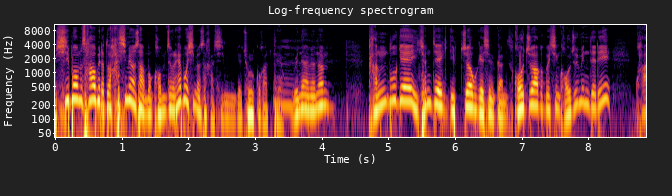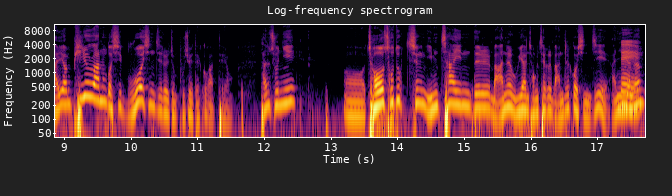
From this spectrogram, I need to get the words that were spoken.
시범 사업이라도 하시면서 한번 검증을 해보시면서 가시는 게 좋을 것 같아요. 음. 왜냐하면은 강북에 현재 입주하고 계신 그러니까 거주하고 계신 거주민들이 과연 필요로 하는 것이 무엇인지를 좀 보셔야 될 것 같아요. 단순히 어, 저소득층 임차인들만을 위한 정책을 만들 것인지 아니면은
